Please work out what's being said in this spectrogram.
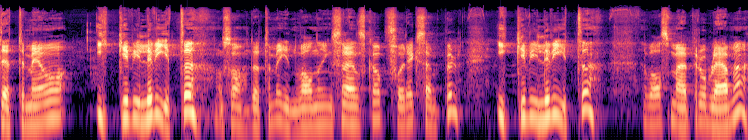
dette med å ikke ville vite. altså Dette med innvandringsregnskap, f.eks. Ikke ville vite hva som er problemet.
